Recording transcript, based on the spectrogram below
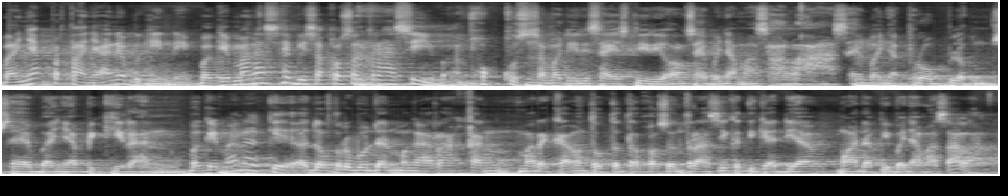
banyak pertanyaannya begini, bagaimana saya bisa konsentrasi, Pak? fokus sama diri saya sendiri. Orang saya banyak masalah, saya banyak problem, saya banyak pikiran. Bagaimana ke- Dokter Bondan mengarahkan mereka untuk tetap konsentrasi ketika dia menghadapi banyak masalah?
